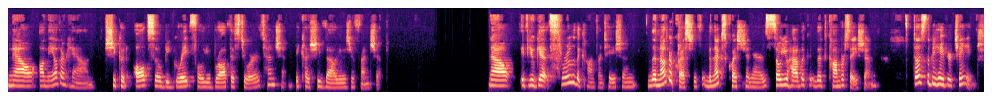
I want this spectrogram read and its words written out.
Now, on the other hand, she could also be grateful you brought this to her attention because she values your friendship. Now, if you get through the confrontation, another question, the next question is so you have the, the conversation, does the behavior change?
